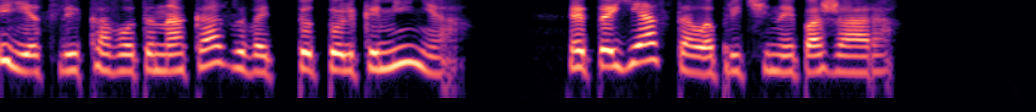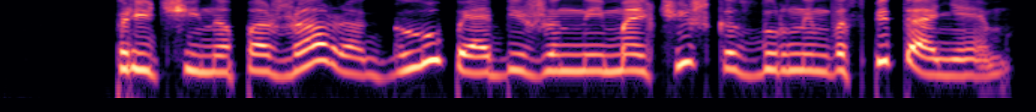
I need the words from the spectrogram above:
Если кого-то наказывать, то только меня. Это я стала причиной пожара. Причина пожара — глупый обиженный мальчишка с дурным воспитанием,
